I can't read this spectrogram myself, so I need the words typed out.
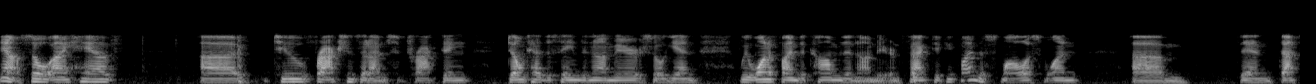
Now, so I have uh, two fractions that I'm subtracting, don't have the same denominator. So again, we want to find the common denominator. In fact, if you find the smallest one, um, then that's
